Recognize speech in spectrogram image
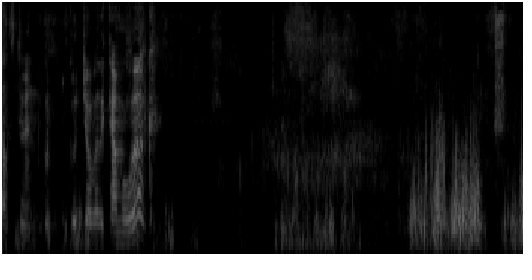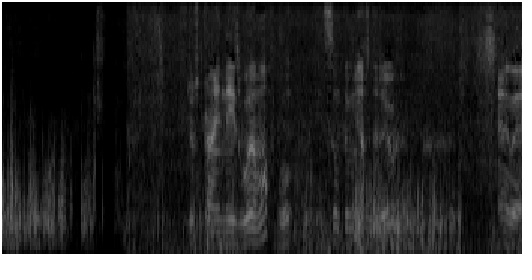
dad's doing good, good job of the camera work. Just drying these worm off, but it's something we have to do. Anyway,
